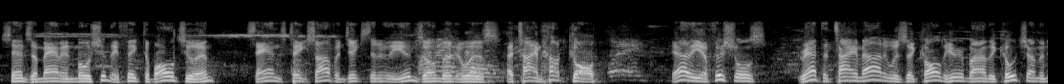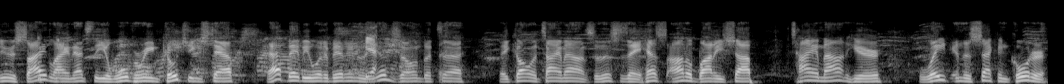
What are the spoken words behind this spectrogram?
sends a man in motion. They fake the ball to him. Sands takes off and takes it into the end zone, but it was a timeout called. Yeah, the officials grant the timeout. It was uh, called here by the coach on the near sideline. That's the Wolverine coaching staff. That baby would have been in the yeah. end zone, but uh, they call a timeout. So this is a Hess Auto Body Shop timeout here late in the second quarter.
